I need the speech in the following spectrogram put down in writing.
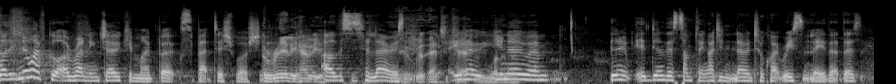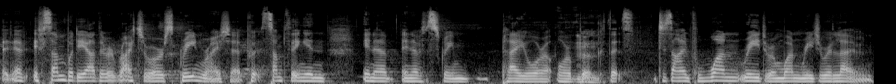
Well, you know, I've got a running joke in my books about dishwashers. Oh, really? Have you? Oh, this is hilarious. With etiquette you know, and you know, um, you know, you know, there's something I didn't know until quite recently that there's you know, if somebody, either a writer or a screenwriter, puts something in in a in a screenplay or a, or a Mm. book that's designed for one reader and one reader alone,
